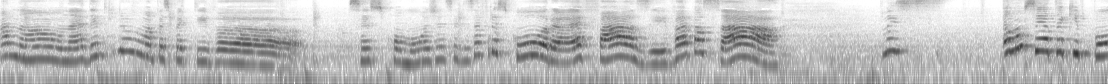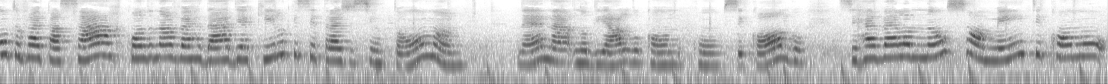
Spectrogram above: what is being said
ah não, né? Dentro de uma perspectiva senso comum, a gente se diz é frescura, é fase, vai passar. Mas eu não sei até que ponto vai passar quando na verdade aquilo que se traz de sintoma né, na, no diálogo com, com o psicólogo, se revela não somente como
